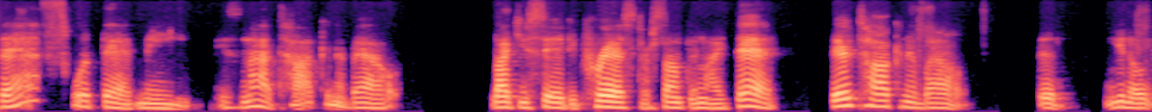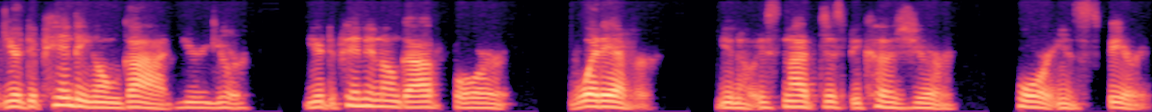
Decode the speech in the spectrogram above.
that's what that means. It's not talking about, like you said, depressed or something like that. They're talking about the, you know, you're depending on God. You're you're you're depending on God for whatever. You know, it's not just because you're poor in spirit.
